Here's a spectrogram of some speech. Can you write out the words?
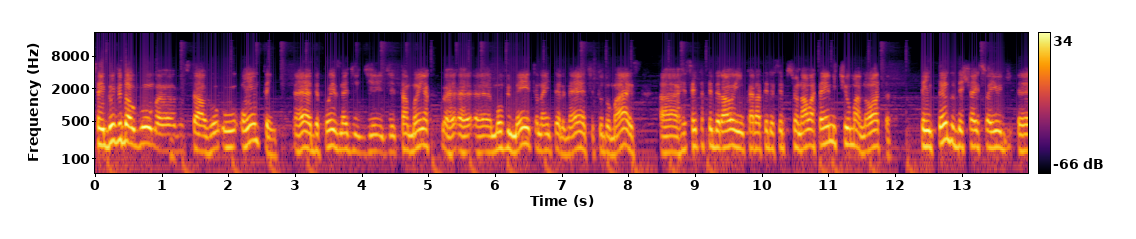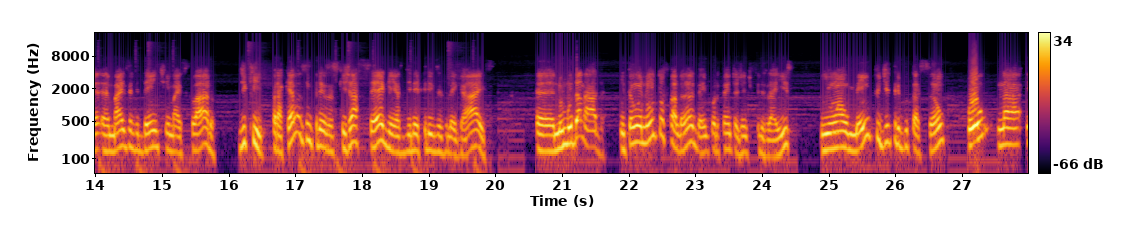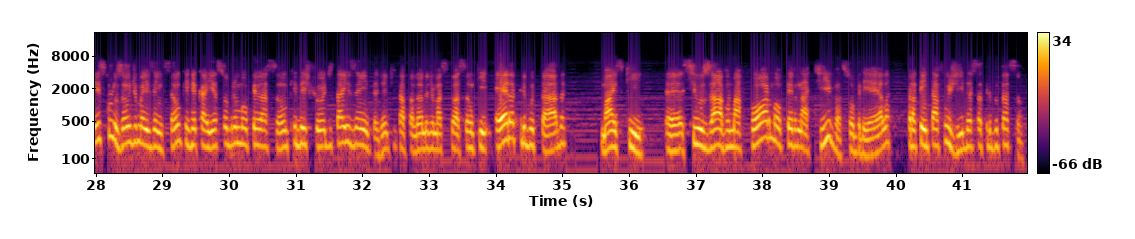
Sem dúvida alguma, Gustavo. O, ontem, é, depois né, de, de, de tamanho é, é, é, movimento na internet e tudo mais, a Receita Federal, em caráter excepcional, até emitiu uma nota tentando deixar isso aí é, é, mais evidente e mais claro, de que para aquelas empresas que já seguem as diretrizes legais, não muda nada. Então, eu não estou falando, é importante a gente frisar isso, em um aumento de tributação ou na exclusão de uma isenção que recaía sobre uma operação que deixou de estar isenta. A gente está falando de uma situação que era tributada, mas que é, se usava uma forma alternativa sobre ela para tentar fugir dessa tributação.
